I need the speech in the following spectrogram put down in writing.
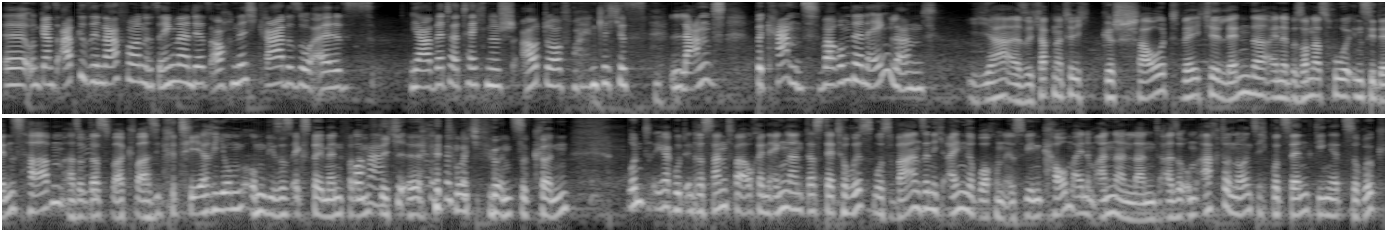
Äh, und ganz abgesehen davon ist England jetzt auch nicht gerade so als ja, wettertechnisch outdoor-freundliches Land bekannt. Warum denn England? Ja, also ich habe natürlich geschaut, welche Länder eine besonders hohe Inzidenz haben. Also mhm. das war quasi Kriterium, um dieses Experiment vernünftig äh, durchführen zu können. Und ja gut, interessant war auch in England, dass der Tourismus wahnsinnig eingebrochen ist, wie in kaum einem anderen Land. Also um 98 Prozent ging er zurück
